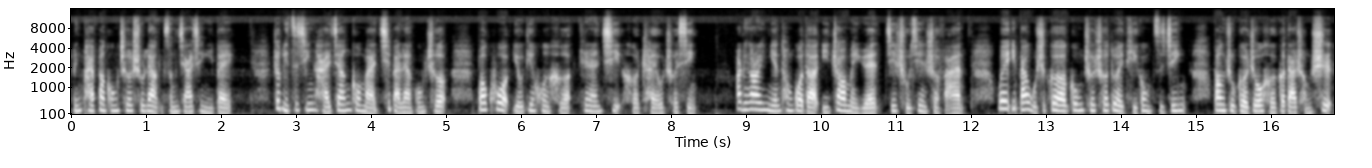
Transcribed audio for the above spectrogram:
零排放公车数量增加近一倍。这笔资金还将购买七百辆公车，包括油电混合、天然气和柴油车型。二零二一年通过的一兆美元基础建设法案，为一百五十个公车车队提供资金，帮助各州和各大城市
